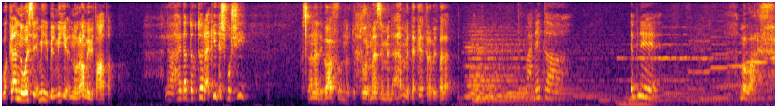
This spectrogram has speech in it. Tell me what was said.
وكأنه واثق 100% إنه رامي بيتعاطى. لا هيدا الدكتور أكيد إشبه شيء. بس أنا اللي بعرفه إنه الدكتور مازن من أهم الدكاترة بالبلد. معناتها ابني ما بعرف.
